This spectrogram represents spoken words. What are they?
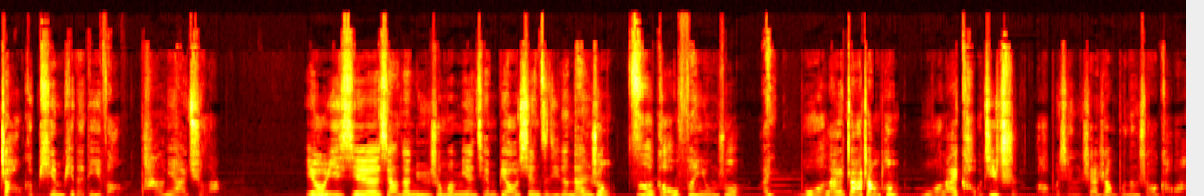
找个偏僻的地方谈恋爱去了。也有一些想在女生们面前表现自己的男生，自告奋勇说：“哎，我来扎帐篷，我来烤鸡翅。”哦，不行，山上不能烧烤啊。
